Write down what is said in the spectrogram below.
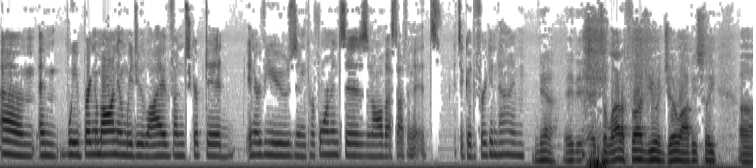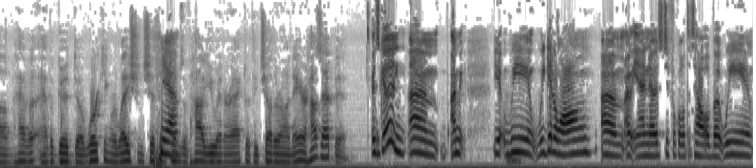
Um, and we bring them on and we do live unscripted interviews and performances and all that stuff and it's it's a good freaking time yeah it, it's a lot of fun you and Joe obviously um, have a have a good uh, working relationship in yeah. terms of how you interact with each other on air how's that been it's good. Um, I mean, yeah, we we get along. Um, I mean, I know it's difficult to tell, but we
